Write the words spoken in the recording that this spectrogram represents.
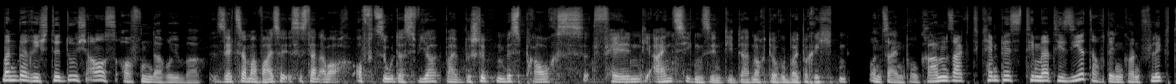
man berichte durchaus offen darüber. Seltsamerweise ist es dann aber auch oft so, dass wir bei bestimmten Missbrauchsfällen die einzigen sind, die da noch darüber berichten. Und sein Programm, sagt Kempis, thematisiert auch den Konflikt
